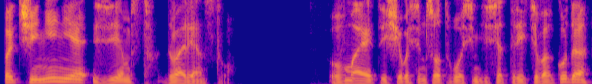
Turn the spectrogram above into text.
Подчинение земств дворянству. В мае 1883 года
